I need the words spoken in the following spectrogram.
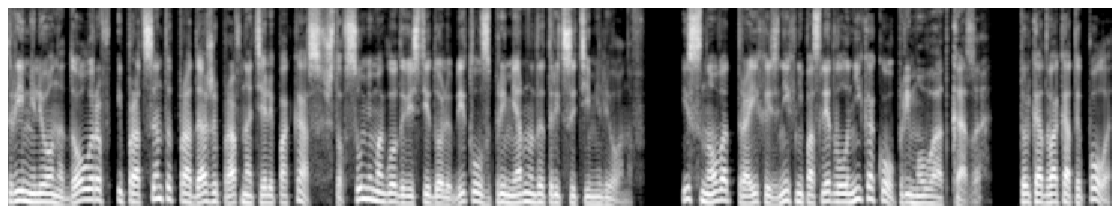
3 миллиона долларов и процент от продажи прав на телепоказ, что в сумме могло довести долю Битлз примерно до 30 миллионов. И снова от троих из них не последовало никакого прямого отказа. Только адвокаты Пола,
